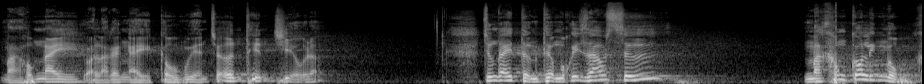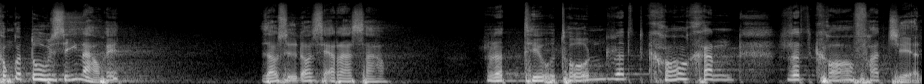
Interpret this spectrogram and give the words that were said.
Mà hôm nay gọi là cái ngày cầu nguyện cho ơn thiên triệu đó. Chúng ta hãy tưởng tượng một cái giáo sứ mà không có linh mục không có tu sĩ nào hết. Giáo sứ đó sẽ ra sao? Rất thiếu thốn, rất khó khăn, rất khó phát triển.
